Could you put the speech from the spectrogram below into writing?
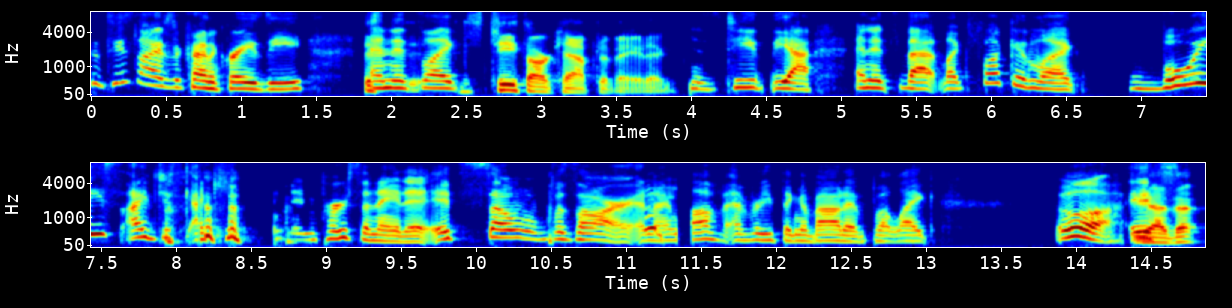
because his eyes are kind of crazy. His- And it's like- his teeth are captivating. his teeth yeah and it's that like fucking like voice i just i can't impersonate it it's so bizarre and i love everything about it but like ugh, it's yeah, that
